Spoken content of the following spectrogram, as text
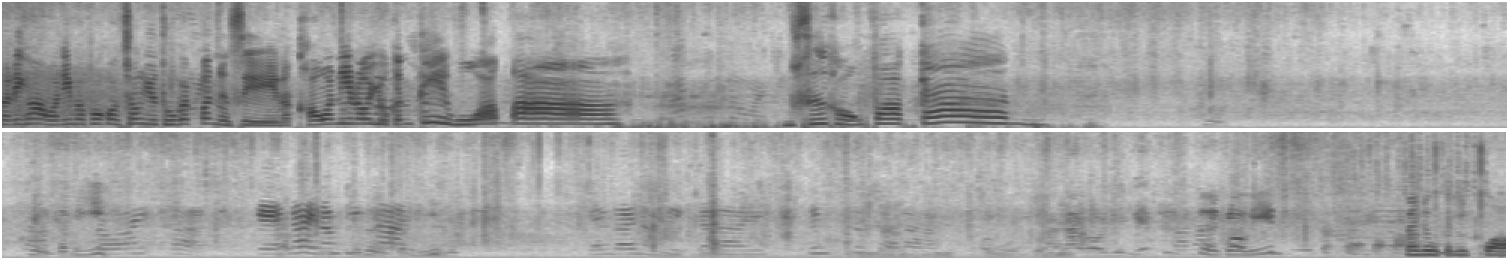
สวัสดีค่ะ วันนี้มาพบกับช่อง YouTube Apple หนึ่งสี่นะคะวันนี้เราอยู่กันที่หัวป่ามซื้อของฝากกันเผือกระบี่แกงได้น้ำพริกได้แกงได้น้ำพริกได้นึ่งนึ่งสาลาเกิดกล่องนี้ไปดูกันดีกว่า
